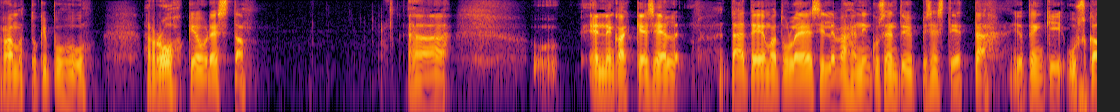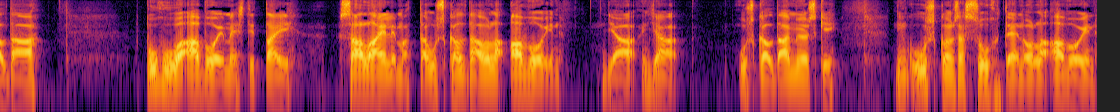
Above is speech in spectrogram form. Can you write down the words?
Raamattuki puhuu rohkeudesta. Ää, ennen kaikkea siellä tämä teema tulee esille vähän niin kuin sen tyyppisesti, että jotenkin uskaltaa puhua avoimesti tai salailematta, uskaltaa olla avoin ja, ja uskaltaa myöskin niin kuin uskonsa suhteen olla avoin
